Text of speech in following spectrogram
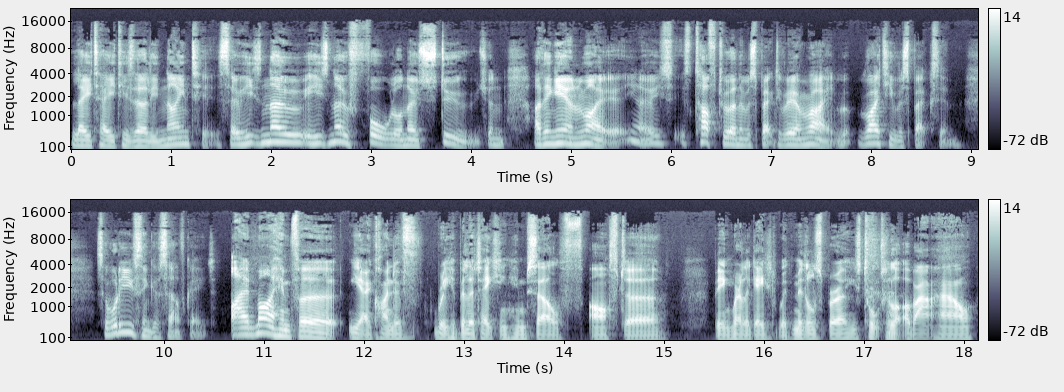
late 80s early 90s so he's no he's no fool or no stooge. And i think ian wright you know it's tough to earn the respect of ian wright. Righty respects him. So what do you think of southgate? I admire him for yeah, kind of rehabilitating himself after being relegated with Middlesbrough. He's talked a lot about how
